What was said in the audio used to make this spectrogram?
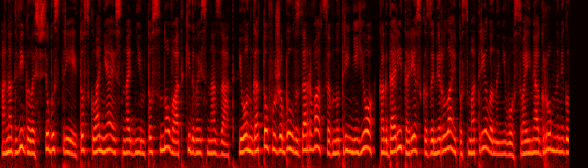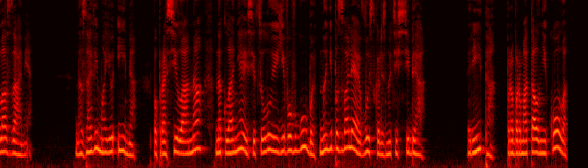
Она двигалась все быстрее, то склоняясь над ним, то снова откидываясь назад, и он готов уже был взорваться внутри нее, когда Рита резко замерла и посмотрела на него своими огромными глазами. «Назови мое имя», — попросила она, наклоняясь и целуя его в губы, но не позволяя выскользнуть из себя. «Рита», — пробормотал Никола,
